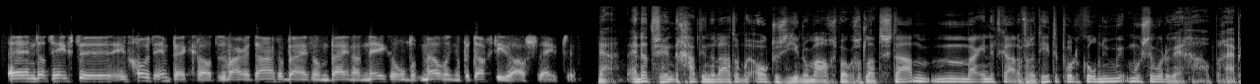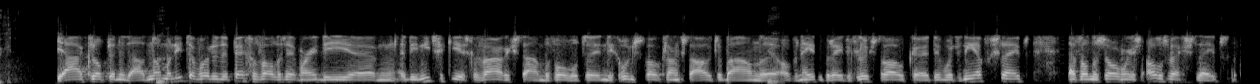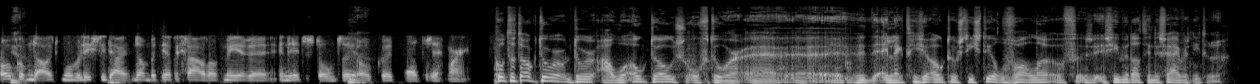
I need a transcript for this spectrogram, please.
En dat heeft uh, een grote impact gehad. Er waren dagen bij van bijna 900 meldingen per dag die we afsleepten. Ja, en dat gaat inderdaad om auto's die je normaal gesproken had laten staan. Maar in het kader van het hitteprotocol nu moesten worden weggehaald, begrijp ik. Ja, klopt inderdaad. Normaliter worden de pechgevallen zeg maar, die, uh, die niet verkeersgevaarlijk staan, bijvoorbeeld in de groenstrook langs de autobaan uh, of een hele brede vluchtstrook, uh, die wordt niet afgesleept. En van de zomer is alles weggesleept. Ook ja. om de automobilist die daar dan bij 30 graden of meer in de hitte stond, ja. ook te helpen, zeg maar. Komt het ook door, door oude auto's of door de elektrische auto's die stilvallen? Of zien we dat in de cijfers niet terug?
